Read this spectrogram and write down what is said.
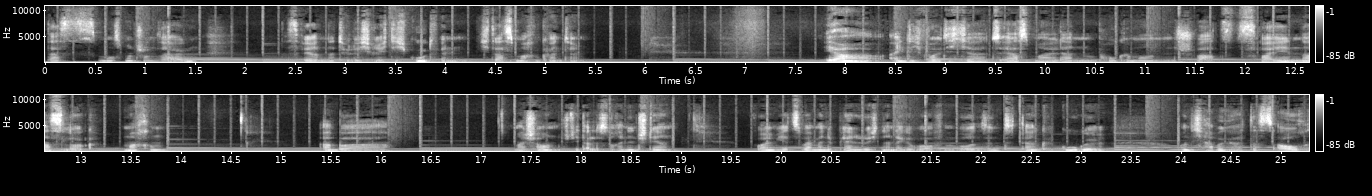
das muss man schon sagen. Das wäre natürlich richtig gut, wenn ich das machen könnte. Ja, eigentlich wollte ich ja zuerst mal dann Pokémon Schwarz 2 Nuzlocke machen. Aber mal schauen, steht alles noch in den Sternen. Vor allem jetzt, weil meine Pläne durcheinander geworfen worden sind, dank Google. Und ich habe gehört, dass auch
